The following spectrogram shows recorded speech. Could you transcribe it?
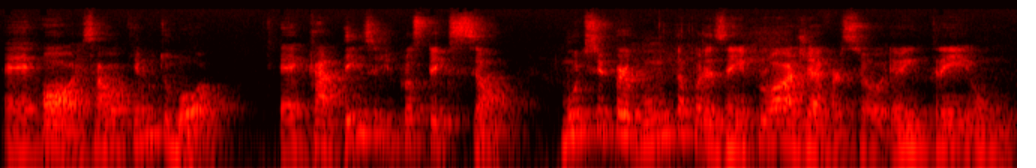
É, ó, essa aula aqui é muito boa. É cadência de prospecção. Muitos se perguntam, por exemplo, ah, Jefferson, eu, eu entrei, um,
